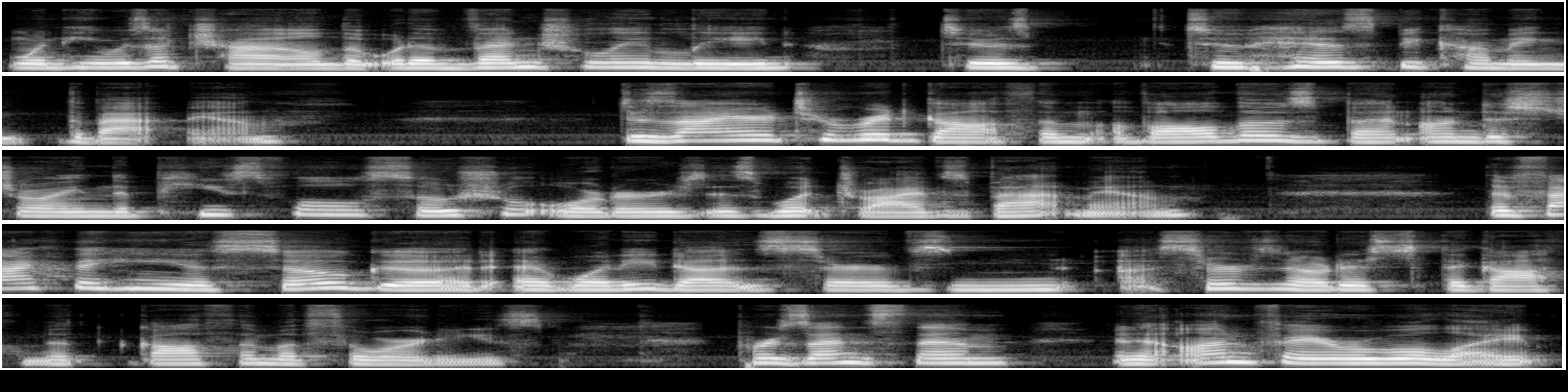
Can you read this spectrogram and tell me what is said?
when he was a child that would eventually lead to his to his becoming the Batman. Desire to rid Gotham of all those bent on destroying the peaceful social orders is what drives Batman. The fact that he is so good at what he does serves uh, serves notice to the Gotham, Gotham authorities, presents them in an unfavorable light,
